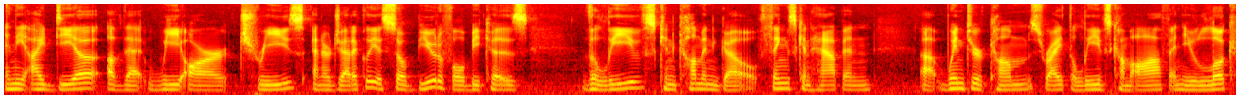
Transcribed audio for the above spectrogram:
and the idea of that we are trees energetically is so beautiful because the leaves can come and go things can happen uh, winter comes right the leaves come off and you look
